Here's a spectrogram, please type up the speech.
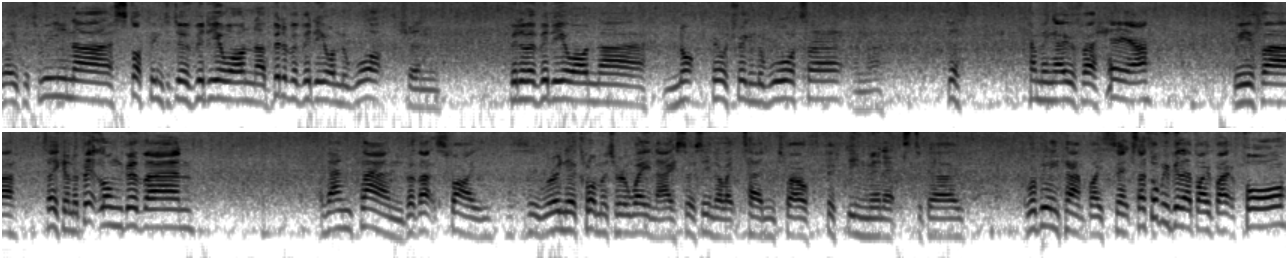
So between uh, stopping to do a video on, a bit of a video on the watch and a bit of a video on uh, not filtering the water and uh, just coming over here, we've uh, taken a bit longer than than planned, but that's fine. We're only a kilometre away now, so it's know like 10, 12, 15 minutes to go. We'll be in camp by 6. I thought we'd be there by about 4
